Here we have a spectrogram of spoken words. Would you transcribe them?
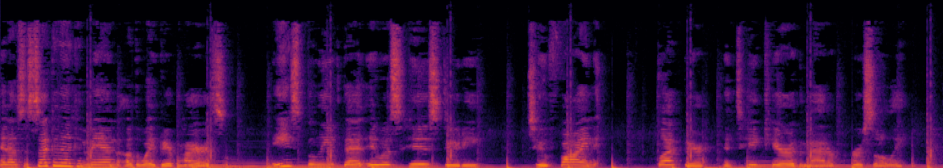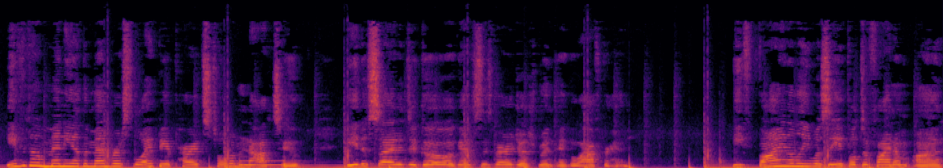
And as the second in command of the Whitebeard Pirates, Ace believed that it was his duty to find Blackbeard and take care of the matter personally. Even though many of the members the Whitebeard Pirates told him not to, he decided to go against his better judgment and go after him. He finally was able to find him on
